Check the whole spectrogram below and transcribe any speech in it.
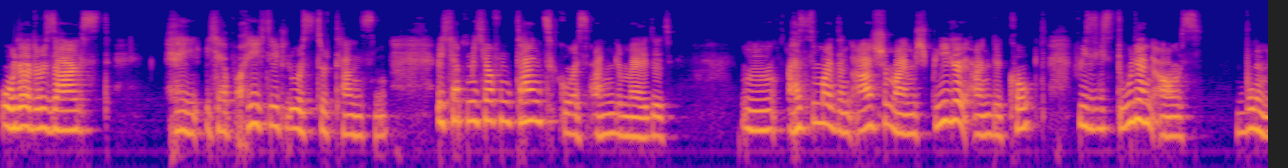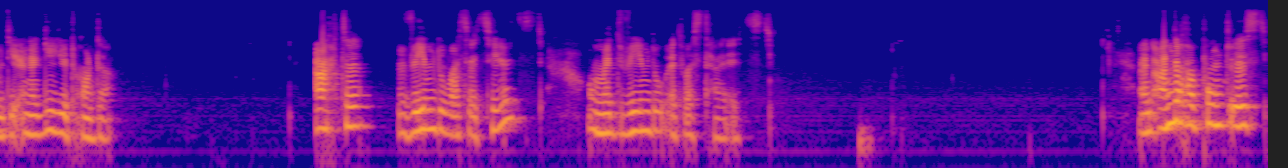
Oder du sagst, hey, ich habe richtig Lust zu tanzen. Ich habe mich auf einen Tanzkurs angemeldet. Hm, hast du mal den Arsch in meinem Spiegel angeguckt? Wie siehst du denn aus? Boom, die Energie geht runter. Achte, wem du was erzählst und mit wem du etwas teilst. Ein anderer Punkt ist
